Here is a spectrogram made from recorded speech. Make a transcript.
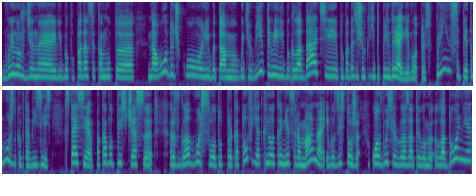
вынуждены либо попадаться кому-то на удочку, либо там быть убитыми, либо голодать и попадать еще в какие-то передряги. Вот, то есть, в принципе, это можно как-то объяснить. Кстати, пока вот ты сейчас э, разглагольствовала тут про котов, я открыла конец романа, и вот здесь тоже он вытер глаза тылом ладони,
